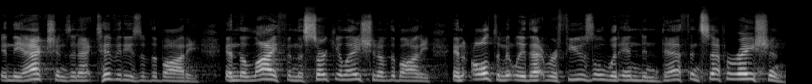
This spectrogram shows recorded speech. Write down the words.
in the actions and activities of the body, in the life and the circulation of the body. And ultimately, that refusal would end in death and separation.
